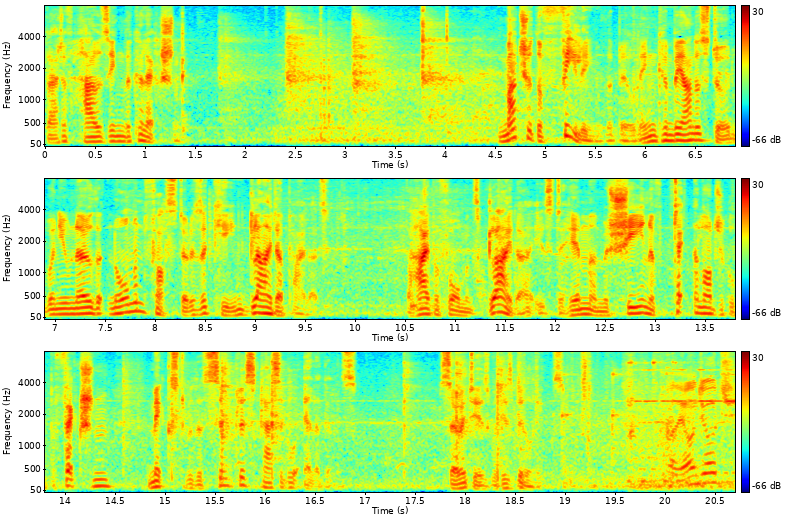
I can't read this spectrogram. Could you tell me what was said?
that of housing the collection. Much of the feeling of the building can be understood when you know that Norman Foster is a keen glider pilot. The high-performance glider is to him a machine of technological perfection mixed with the simplest classical elegance. So it is with his buildings. Are they on, George?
